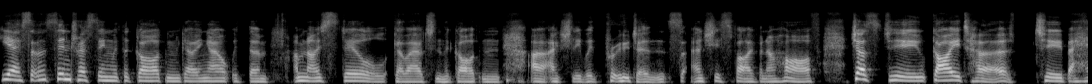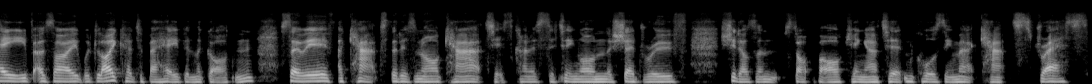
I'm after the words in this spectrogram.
Yes, and it's interesting with the garden going out with them. I mean, I still go out in the garden uh, actually with Prudence, and she's five and a half, just to guide her to behave as I would like her to behave in the garden. So if a cat that isn't our cat is kind of sitting on the shed roof, she doesn't stop barking at it and causing that cat stress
